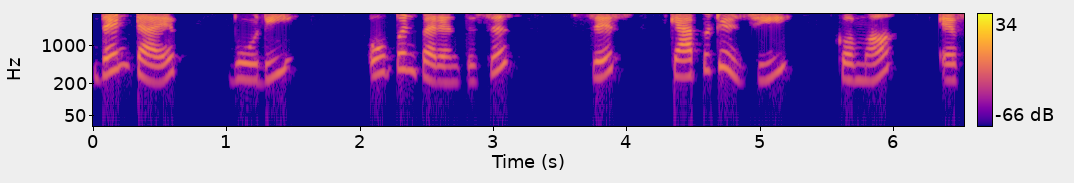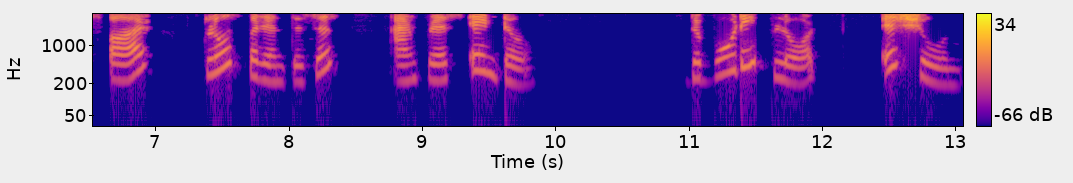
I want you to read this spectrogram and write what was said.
Then type bode open parenthesis sys capital G comma FR close parenthesis and press enter. The Bode plot is shown.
